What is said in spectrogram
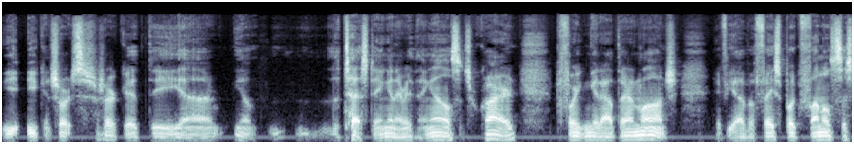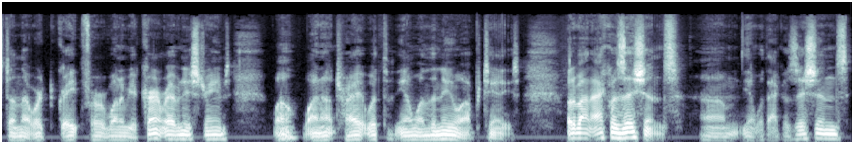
you, you can short circuit the uh, you know the testing and everything else that's required before you can get out there and launch. If you have a Facebook funnel system that worked great for one of your current revenue streams, well, why not try it with you know one of the new opportunities? What about acquisitions? Um, you know, with acquisitions,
